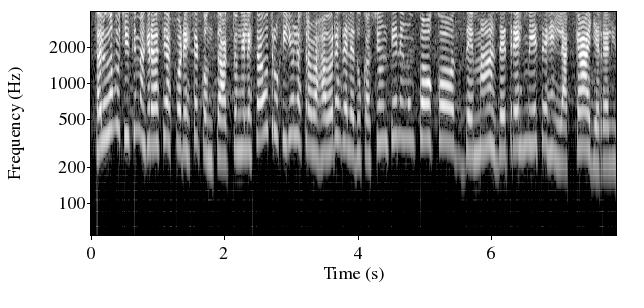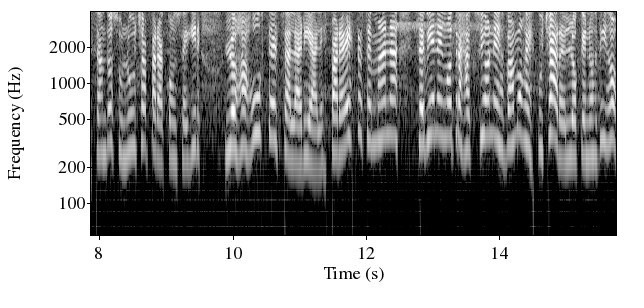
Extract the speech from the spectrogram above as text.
Saludos, muchísimas gracias por este contacto. En el estado Trujillo, los trabajadores de la educación tienen un poco de más de tres meses en la calle realizando su lucha para conseguir los ajustes salariales. Para esta semana se vienen otras acciones. Vamos a escuchar lo que nos dijo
